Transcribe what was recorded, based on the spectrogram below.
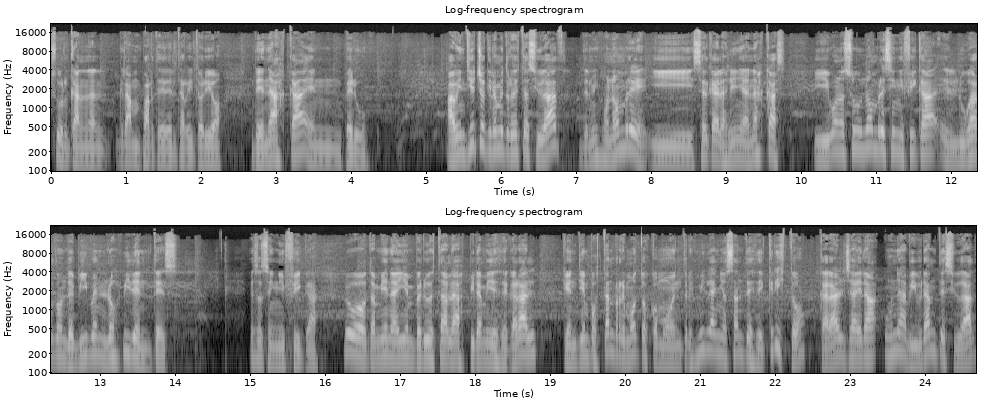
surcan gran parte del territorio de Nazca en Perú. A 28 kilómetros de esta ciudad, del mismo nombre y cerca de las líneas de Nazcas, y bueno, su nombre significa el lugar donde viven los videntes. Eso significa. Luego también ahí en Perú están las pirámides de Caral, que en tiempos tan remotos como en 3000 años antes de Cristo, Caral ya era una vibrante ciudad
